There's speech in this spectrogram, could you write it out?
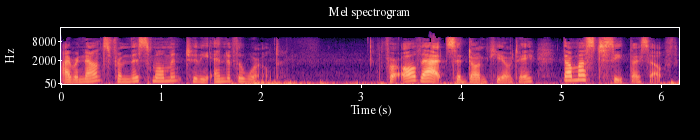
I renounce from this moment to the end of the world." "For all that," said Don Quixote, "thou must seat thyself,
